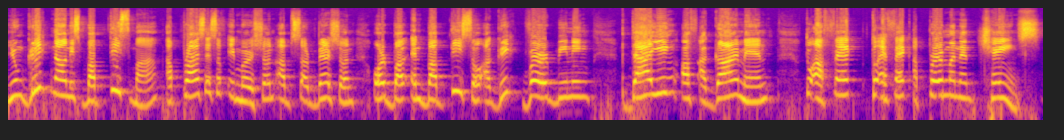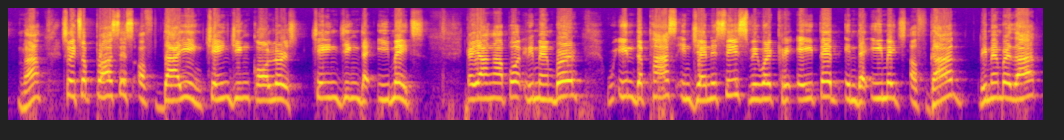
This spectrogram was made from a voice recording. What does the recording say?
Yung Greek noun is baptisma, a process of immersion, of submersion, or ba- and baptizo, a Greek verb meaning dyeing of a garment to affect to effect a permanent change. So it's a process of dying, changing colors, changing the image. Kaya nga po, remember, in the past, in Genesis, we were created in the image of God. Remember that?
